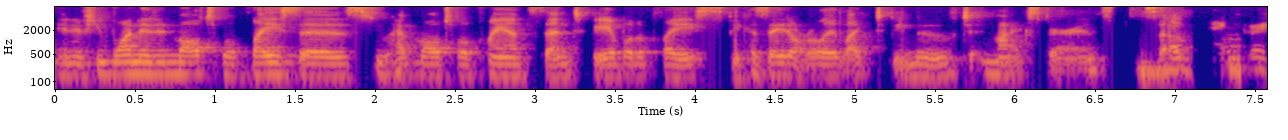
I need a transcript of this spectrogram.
and if you want it in multiple places, you have multiple plants then to be able to place because they don't really like to be moved in my experience. So okay,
